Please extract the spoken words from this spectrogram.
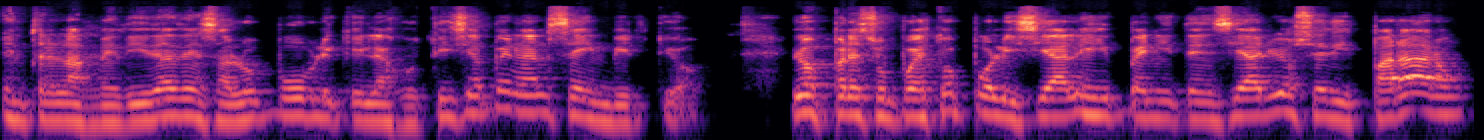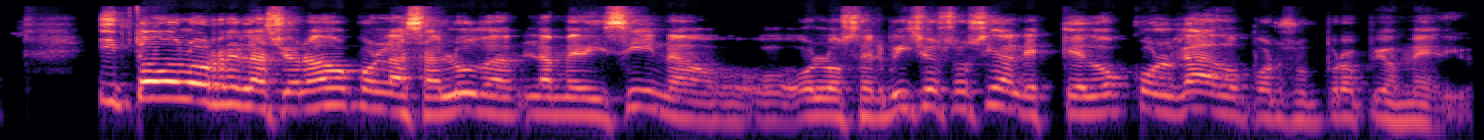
entre las medidas de salud pública y la justicia penal se invirtió. Los presupuestos policiales y penitenciarios se dispararon y todo lo relacionado con la salud, la medicina o, los servicios sociales quedó colgado por sus propios medios.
